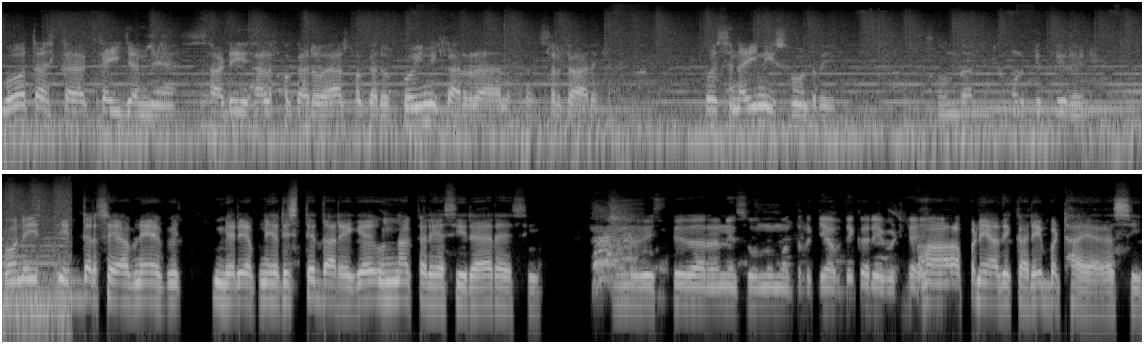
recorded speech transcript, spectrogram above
ਬਹੁਤ ਅਸ਼ਕਰ ਕਈ ਜੰਨੇ ਆ ਸਾਡੀ ਹੈਲਪ ਕਰੋ ਹੈਲਪ ਕਰੋ। ਕੋਈ ਨਹੀਂ ਕਰ ਰਿਹਾ ਹੈਲਪ ਸਰਕਾਰ। ਕੋਈ ਸੁਣਾਈ ਨਹੀਂ ਸੁਣ ਰਹੀ। ਸੁਣਦਾ ਨਹੀਂ। ਹੁਣ ਕਿੱਥੇ ਰਹਿ? ਹੁਣ ਇੱਧਰ ਸੇ ਆਪਣੇ ਮੇਰੇ ਆਪਣੇ ਰਿਸ਼ਤੇਦਾਰ ਹੈਗੇ ਉਹਨਾਂ ਘਰੇ ਅਸੀਂ ਰਹਿ ਰਹੇ ਸੀ। ਹੁਣ ਰਿਸ਼ਤੇਦਾਰਾਂ ਨੇ ਤੁਹਾਨੂੰ ਮਤਲਬ ਕਿ ਆਪਦੇ ਘਰੇ ਬਿਠਾਇਆ ਹਾਂ ਆਪਣੇ ਆਦੇ ਘਰੇ ਬਿਠਾਇਆ ਸੀ।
